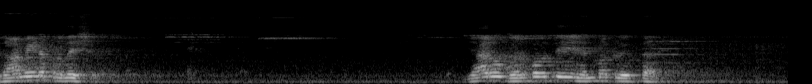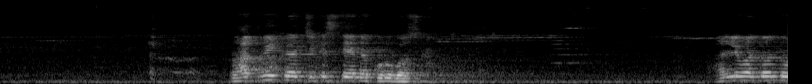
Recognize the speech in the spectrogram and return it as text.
ಗ್ರಾಮೀಣ ಪ್ರದೇಶ. ಯಾರು ಗರ್ಭವತಿ ಹೆಣ್ಮಕ್ಳು ಇರ್ತಾರೆ. ಪ್ರಾಥಮಿಕ ಚಿಕಿತ್ಸೆಯನ್ನು ಕೊಡುಗೋಸ್ಕರ. ಅಲ್ಲಿ ಒಂದೊಂದು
